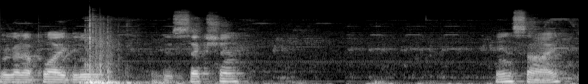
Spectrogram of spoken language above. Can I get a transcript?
We're gonna apply glue in this section inside.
